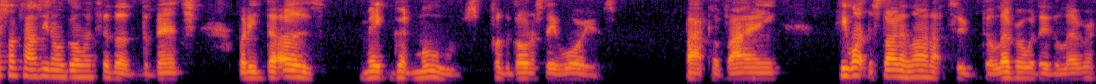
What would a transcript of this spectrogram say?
sometimes he don't go into the, the bench, but he does make good moves for the Golden State Warriors by providing he want the starting lineup to deliver what they deliver,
